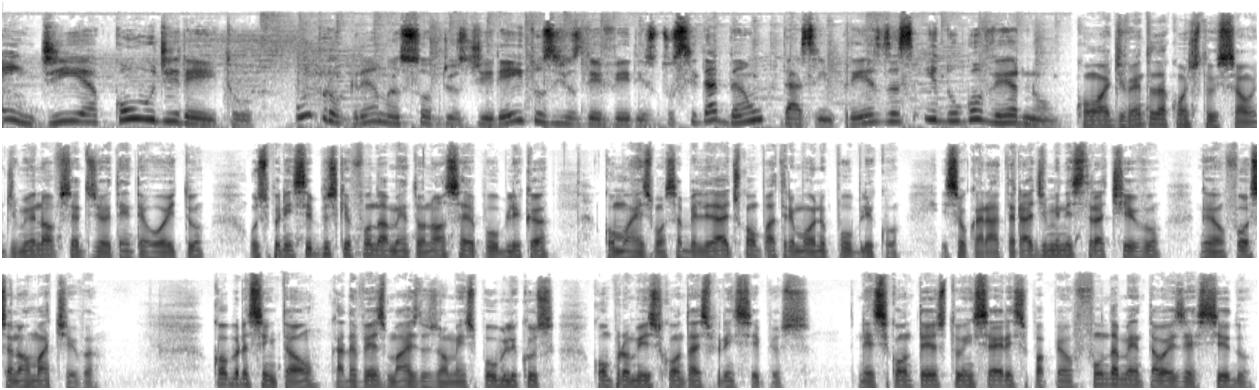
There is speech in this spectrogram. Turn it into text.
Em Dia com o Direito. Um programa sobre os direitos e os deveres do cidadão, das empresas e do governo. Com o advento da Constituição de 1988, os princípios que fundamentam nossa República, como a responsabilidade com o patrimônio público e seu caráter administrativo, ganham força normativa. Cobra-se, então, cada vez mais dos homens públicos, compromisso com tais princípios. Nesse contexto, insere-se o papel fundamental exercido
